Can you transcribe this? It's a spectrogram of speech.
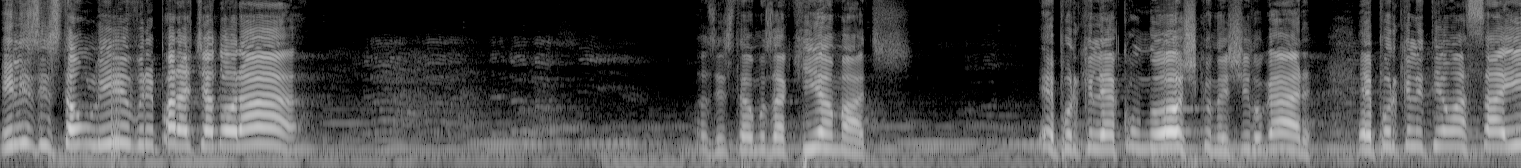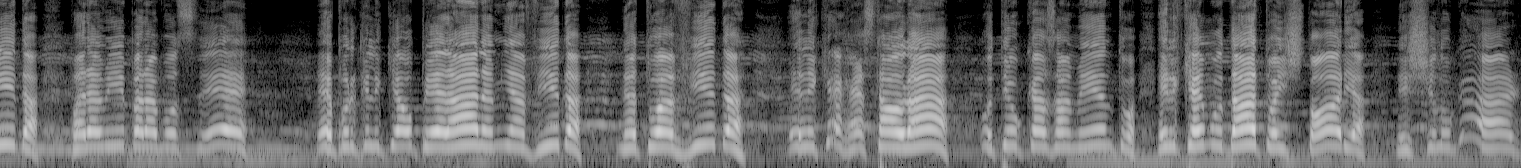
eles estão livres para te adorar. Nós estamos aqui, amados. É porque Ele é conosco neste lugar. É porque Ele tem uma saída para mim e para você. É porque Ele quer operar na minha vida, na tua vida. Ele quer restaurar o teu casamento. Ele quer mudar a tua história neste lugar.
